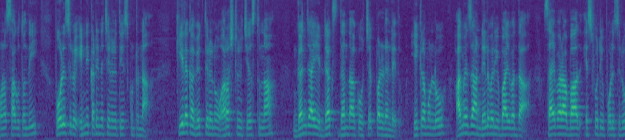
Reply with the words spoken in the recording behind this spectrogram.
కొనసాగుతుంది. పోలీసులు ఎన్ని కఠిన చర్యలు తీసుకుంటున్నా? కీలక వ్యక్తులను అరెస్టులు చేస్తున్నా? గంజాయి డ్రగ్స్ దందాకు చెక్ పడడం లేదు. ఈ క్రమంలో అమెజాన్ డెలివరీ బాయ్ వద్ద సైబరాబాద్ ఎస్ఓటీ పోలీసులు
